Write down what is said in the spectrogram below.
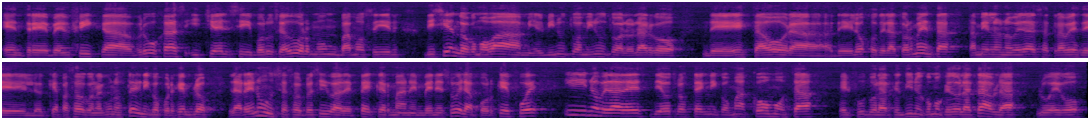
entre Benfica, Brujas y Chelsea, Borussia Dortmund. Vamos a ir diciendo cómo va el minuto a minuto a lo largo de esta hora del ojo de la tormenta. También las novedades a través de lo que ha pasado con algunos técnicos, por ejemplo, la renuncia sorpresiva de Peckerman en Venezuela, por qué fue, y novedades de otros técnicos más, cómo está el fútbol argentino y cómo quedó la tabla luego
